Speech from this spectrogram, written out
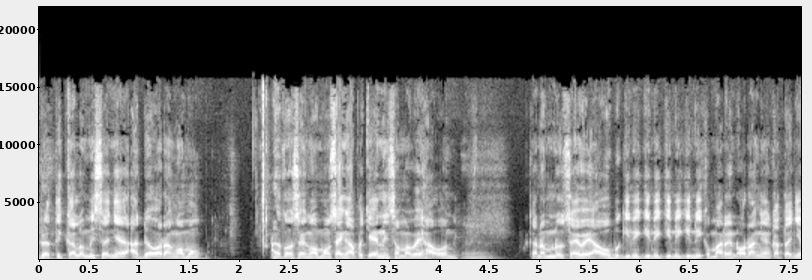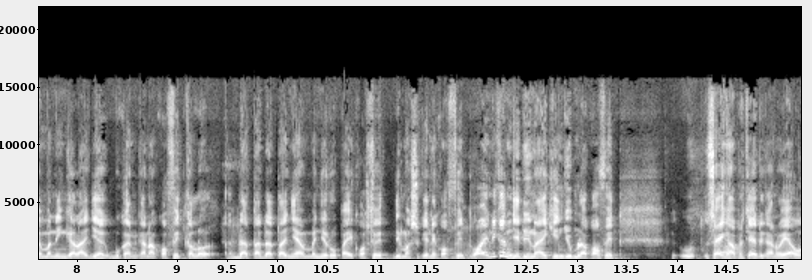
Berarti kalau misalnya ada orang ngomong atau saya ngomong saya nggak percaya ini sama WHO nih. Hmm. Karena menurut saya WHO begini gini gini gini kemarin orang yang katanya meninggal aja bukan karena COVID kalau Hmm. data-datanya menyerupai COVID dimasukinnya COVID. Wah ini kan jadi naikin jumlah COVID. Saya nggak percaya dengan WHO.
